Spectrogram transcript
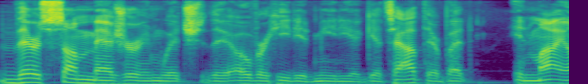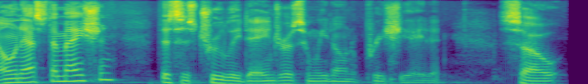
there's some measure in which the overheated media gets out there. But in my own estimation, this is truly dangerous and we don't appreciate it. So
